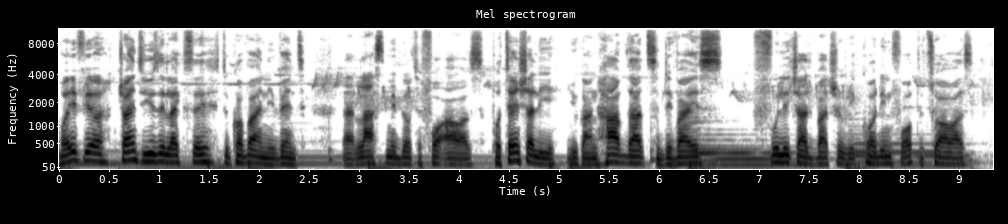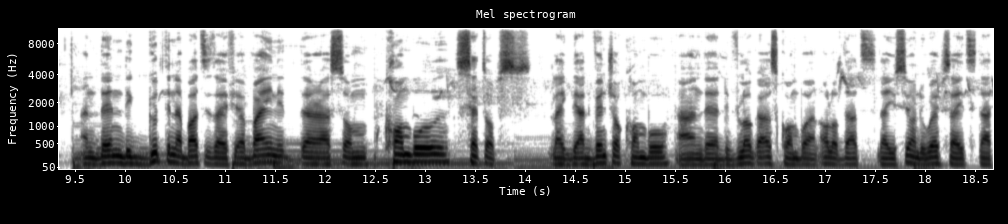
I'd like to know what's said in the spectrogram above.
But if you're trying to use it, like say, to cover an event that lasts maybe up to four hours, potentially you can have that device fully charged battery recording for up to two hours. And then the good thing about it is that if you're buying it, there are some combo setups like the adventure combo and uh, the vloggers combo and all of that that you see on the website that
